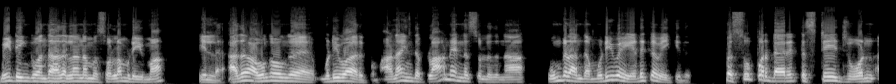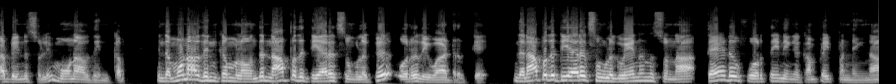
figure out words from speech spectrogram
மீட்டிங்க்கு வந்து அதெல்லாம் நம்ம சொல்ல முடியுமா? இல்ல. அது அவங்கவுங்க முடிவா இருக்கும். ஆனா இந்த பிளான் என்ன சொல்லுதுன்னா உங்களை அந்த முடிவை எடுக்க வைக்குது. இப்ப சூப்பர் டைரக்ட் ஸ்டேஜ் ஒன் அப்படின்னு சொல்லி மூணாவது இன்கம் இந்த மூணாவது இன்கம்ல வந்து நாற்பது டிஆர்எக்ஸ் உங்களுக்கு ஒரு ரிவார்டு இருக்கு. இந்த நாற்பது டிஆர்எக்ஸ் உங்களுக்கு வேணும்னு சொன்னா தேர்டு ஃபோர்த்தை நீங்க கம்ப்ளீட் பண்ணீங்கன்னா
